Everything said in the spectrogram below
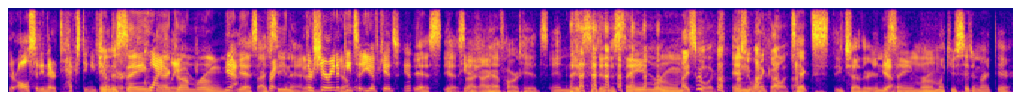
they're all sitting there texting each in other in the same quietly. dadgum room. Yeah, Yes, I've right. seen that. They're sharing a pizza. You have kids? Yeah. Yes, yes. I, I have hard heads, and they sit in the same room High schooler. and Actually, one in college. text each other in Yeah. the same room. Like you're sitting right there.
